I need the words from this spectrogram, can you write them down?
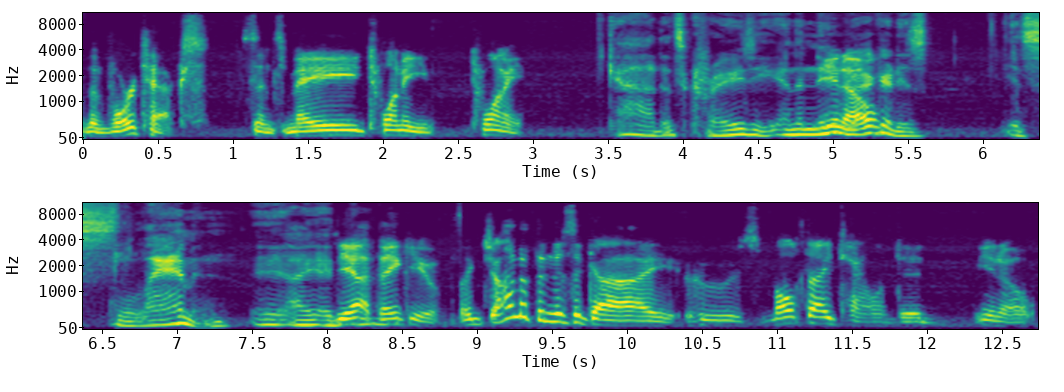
the vortex since May 2020. God, that's crazy. And the new You know. record is it's slamming. I, I Yeah, thank you. Like Jonathan is a guy who's multi-talented, you know,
